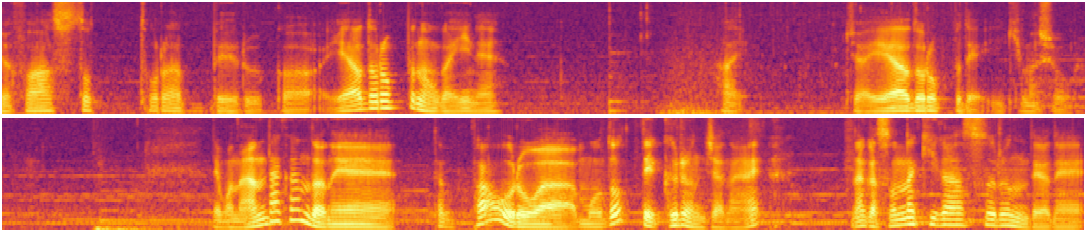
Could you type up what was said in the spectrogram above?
じゃあファーストトラベルか。エアドロップの方がいいね。はい。じゃあエアドロップで行きましょう。でもなんだかんだね多分パオロは戻ってくるんじゃない？なんかそんな気がするんだよね。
